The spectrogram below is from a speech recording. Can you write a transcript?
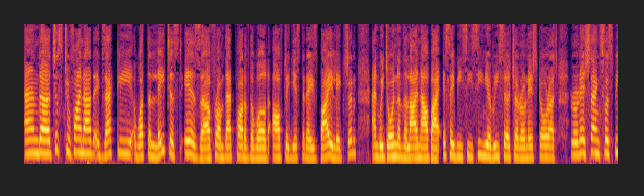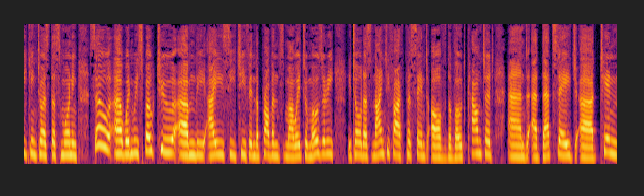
And uh, just to find out exactly what the latest is uh, from that part of the world after yesterday's by-election, and we're joined on the line now by SABC senior researcher Ronesh Doraj. Ronesh, thanks for speaking to us this morning. So uh, when we spoke to um, the IEC chief in the province, Mawethu Mosery, he told us 95% of the vote counted, and at that stage, uh, 10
